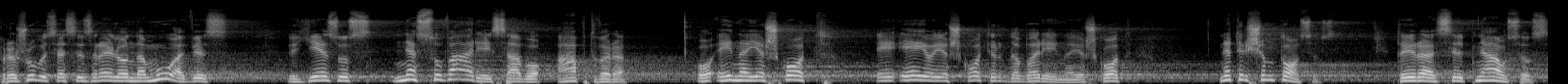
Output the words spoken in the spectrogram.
pražuvusias Izraelio namų avis Jėzus nesuvarė į savo aptvarą, o eina ieškoti ėjo ieškoti ir dabar eina ieškoti net ir šimtosios. Tai yra silpniausios,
